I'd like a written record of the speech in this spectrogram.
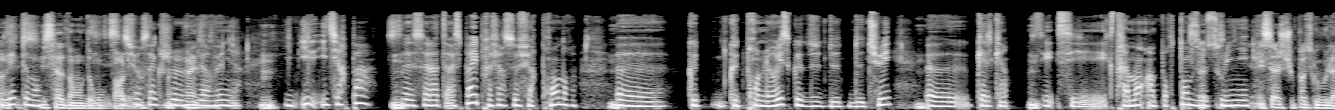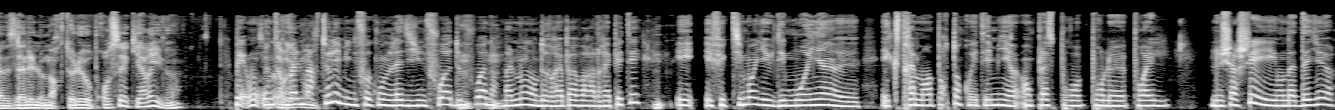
exactement. C'est ça dont, vous parlez. C'est sur ça que je voulais revenir. Mm. Il, il, tire pas. Ça, mm. ça l'intéresse pas. Il préfère se faire prendre. Mm que, de prendre le risque de, tuer mm. euh, quelqu'un. Mm. C'est extrêmement important de le souligner. Et ça, je suppose que vous allez le marteler au procès qui arrive. Hein. mais on, va le marteler, mais une fois qu'on l'a dit une fois, deux mm, fois, normalement, on ne devrait pas avoir à le répéter. Et effectivement, il y a eu des moyens euh, extrêmement importants qui ont été mis en place pour, pour, le, pour aller le chercher. Et on a d'ailleurs,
